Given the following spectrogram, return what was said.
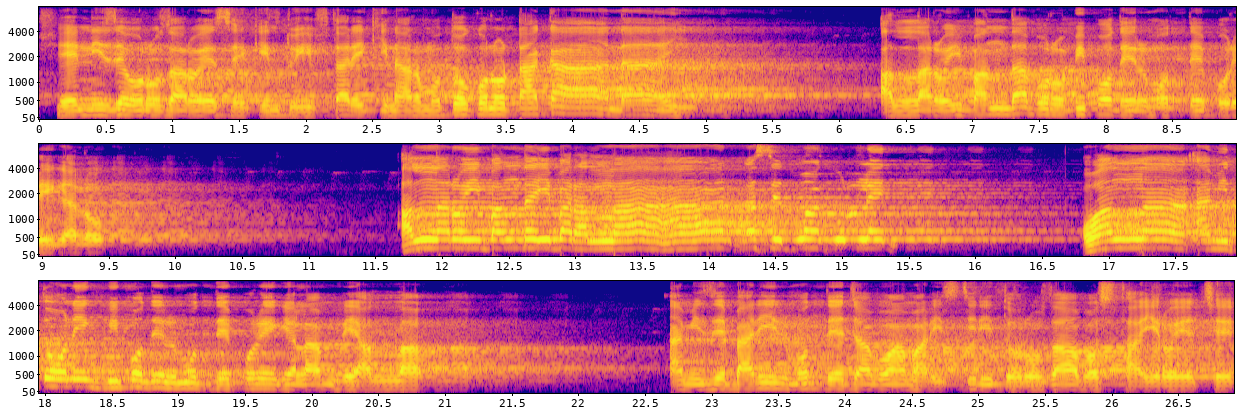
সে নিজেও রোজা রয়েছে, কিন্তু ইফতারি কিনার মতো কোনো টাকা নাই। আল্লাহর ওই বান্দা বড় বিপদের মধ্যে পড়ে গেল। আল্লাহর ওই বান্দা এবার আল্লাহর কাছে দোয়া করলেন। ও আল্লাহ, আমি তো অনেক বিপদের মধ্যে পড়ে গেলাম রে আল্লাহ। আমি যে বাড়ির মধ্যে যাব, আমার স্ত্রী তো রোজা অবস্থায় রয়েছে।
